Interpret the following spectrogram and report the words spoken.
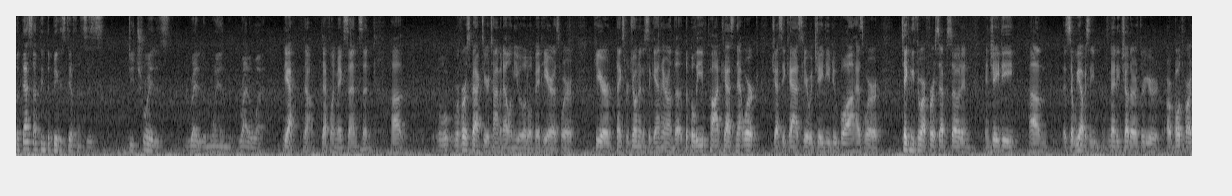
but that's I think the biggest difference is Detroit is ready to win right away. Yeah, no, definitely makes sense. And uh, reverse back to your time at LMU a little bit here as we're here. Thanks for joining us again here on the, the Believe Podcast Network. Jesse Cass here with JD Dubois as we're taking you through our first episode. And, and JD, um, so we obviously met each other through your, or both of our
